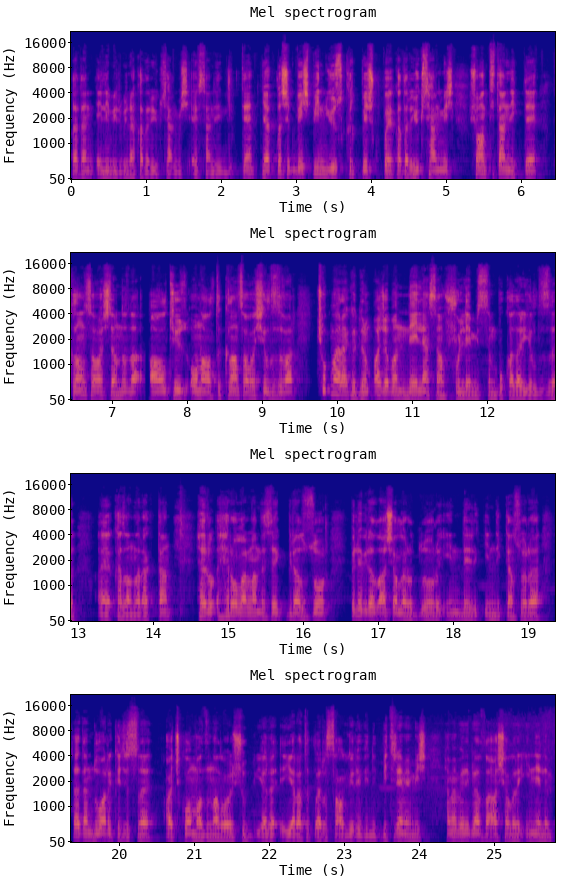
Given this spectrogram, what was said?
zaten 51 bine kadar yükselmiş efsane ligde. Yaklaşık 5145 kupaya kadar yükselmiş. Şu an Titan ligde klan savaşlarında da 616 klan savaş yıldızı var. Çok merak ediyorum acaba neyle sen fulllemişsin bu kadar yıldızı e, kazanaraktan. Hero, herolarla desek biraz zor. Böyle biraz aşağılara doğru indir, indikten sonra zaten duvar yıkıcısı açık olmadığından dolayı şu yara, e, yaratıkları sal görevini bitirememiş. Hemen böyle biraz daha aşağılara inelim.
